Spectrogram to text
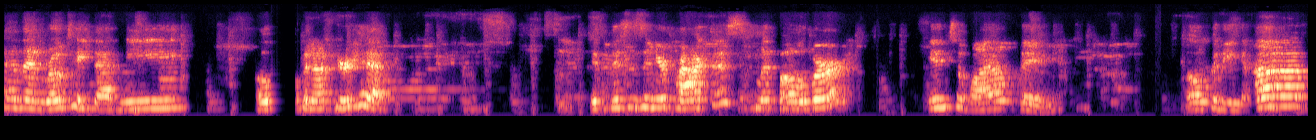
And then rotate that knee, open up your hip. If this is in your practice, flip over into wild thing. Opening up,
